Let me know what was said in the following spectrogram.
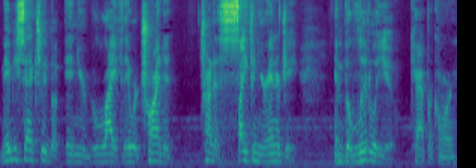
maybe sexually, but in your life they were trying to trying to siphon your energy and belittle you, Capricorn.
